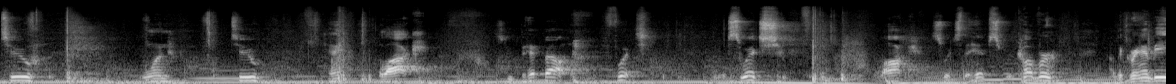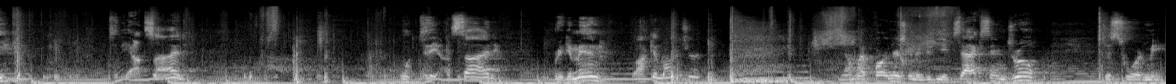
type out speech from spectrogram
two, one, two. Okay, block. Scoop the hip out. Foot, switch, lock, switch the hips, recover. Now the Granby to the outside. One to the outside. Bring him in. Rocket launcher. Now my partner is going to do the exact same drill, just toward me.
